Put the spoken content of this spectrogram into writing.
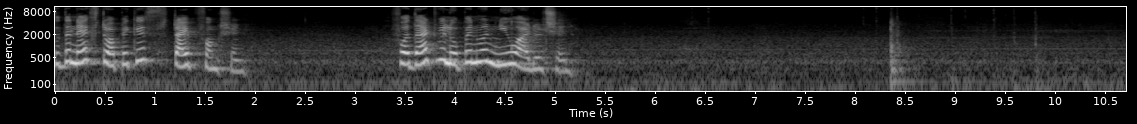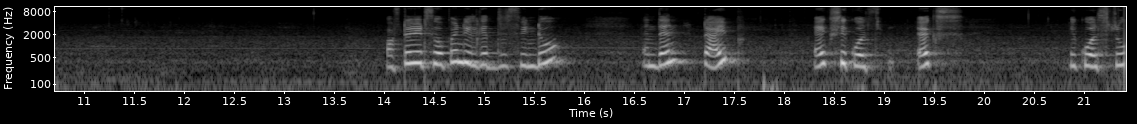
So the next topic is type function. For that we'll open one new idle shell. After it's opened you'll get this window and then type x equals x equals to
